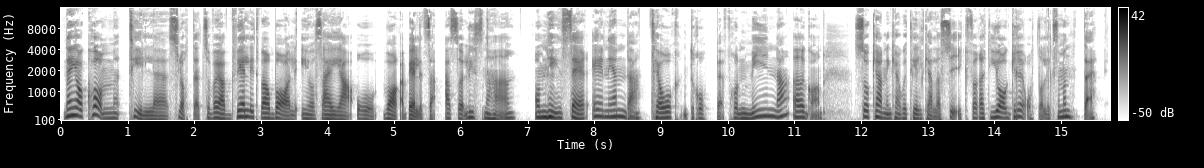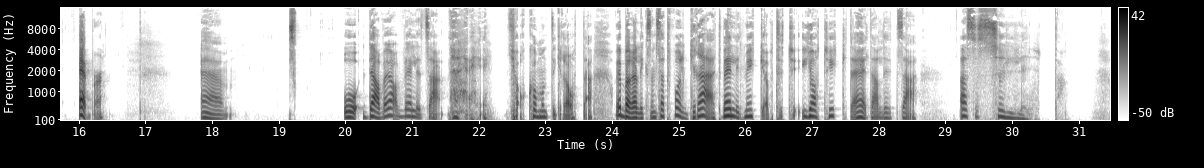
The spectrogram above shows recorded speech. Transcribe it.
När jag kom till eh, slottet så var jag väldigt verbal i att säga och vara väldigt så alltså lyssna här. Om ni ser en enda tårdroppe från mina ögon så kan ni kanske tillkalla psyk för att jag gråter liksom inte. Ever. Um, och där var jag väldigt så här, nej, jag kommer inte gråta. Och jag började liksom så att folk grät väldigt mycket. Jag tyckte helt ärligt så här, alltså sluta.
